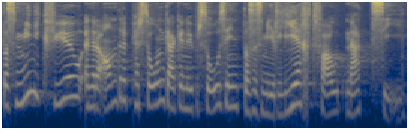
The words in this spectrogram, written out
dass meine Gefühle einer anderen Person gegenüber so sind, dass es mir leicht fällt, nett zu sein.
